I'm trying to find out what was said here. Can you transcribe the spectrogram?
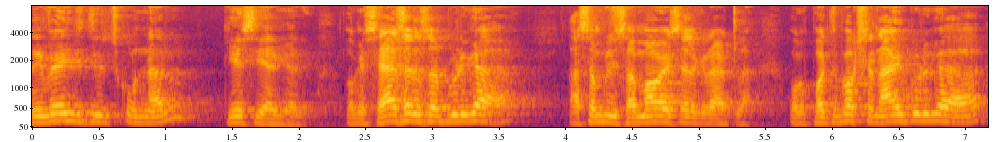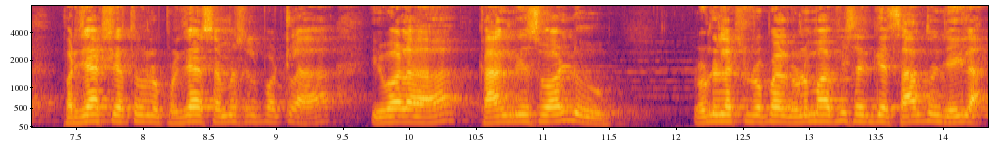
రివెంజ్ తీర్చుకుంటున్నారు కేసీఆర్ గారు. ఒక శాసనసభ్యుడిగా అసెంబ్లీ సమావేశాలకు రావట్ల ఒక ప్రతిపక్ష నాయకుడిగా ప్రజాక్షేత్రంలో ప్రజా సమస్యల పట్ల ఇవాళ కాంగ్రెస్ వాళ్ళు రెండు లక్షల రూపాయల రుణమాఫీ సరిగ్గా శాంతం చేయలే.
